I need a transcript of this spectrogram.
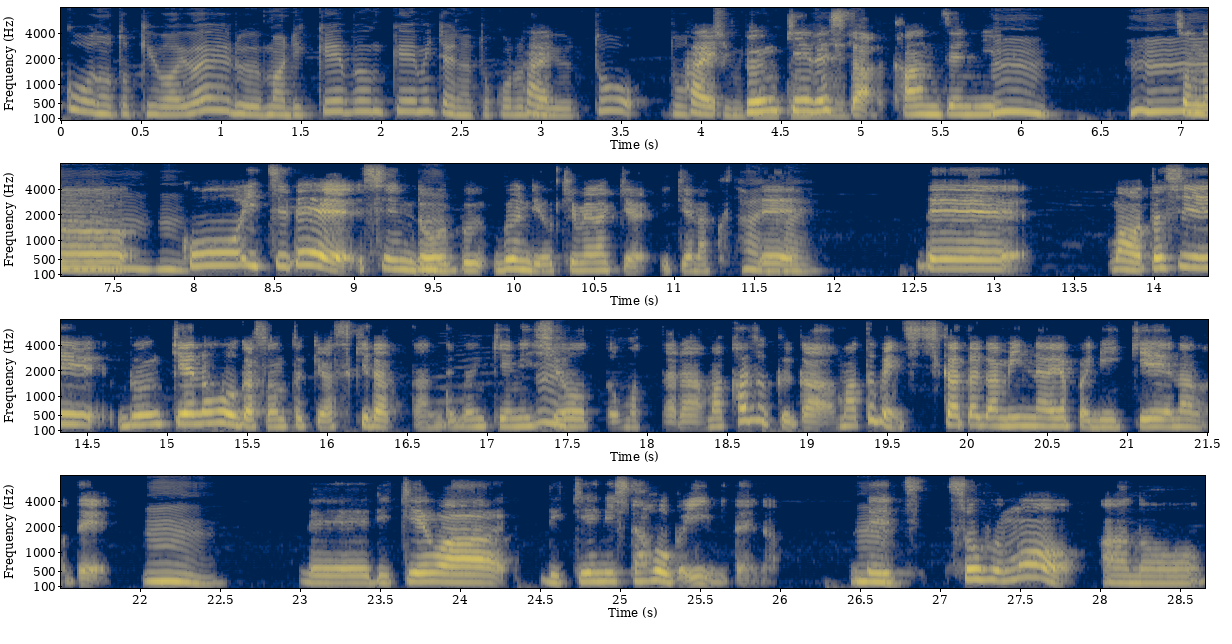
高の時はいわゆる、まあ、理系文系みたいなところではい。言うと、どっはい。ちみたいな文系でした完全うに。ん。うその、ーん。うん。高1で進路、うん。ぶ分離を決めなきゃいけなくはいはて、い。で、まあ私、文系の方がその時は好きだったんで、文系にしうん。ようと思ったら、まあ家族が、まあ特に父方がみんなやっぱり理系なので、うん。で、理系は理系にした方がいいみたいな。で、うん。ち祖父も、あの、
